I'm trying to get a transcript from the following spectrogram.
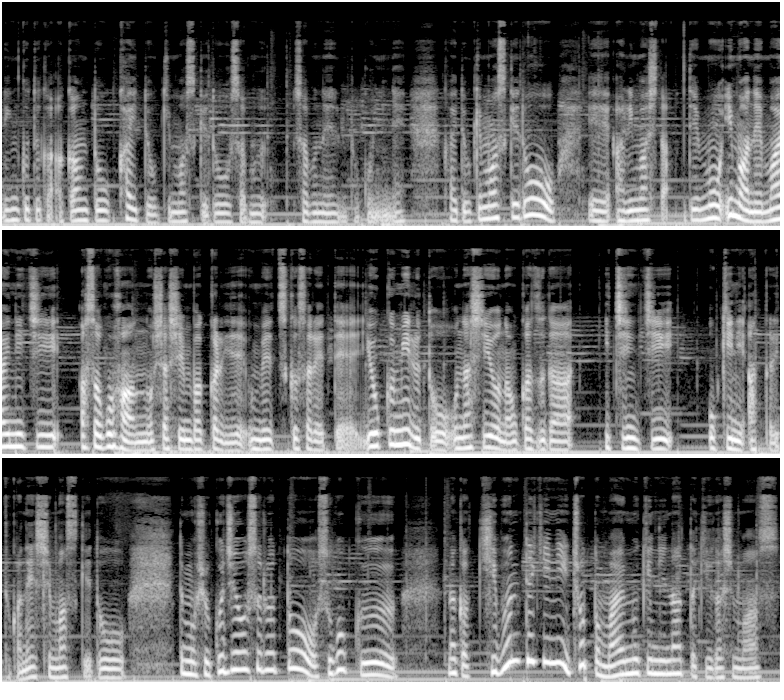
リンクというかアカウントを書いておきますけどサブサブネイルのとこにね書いておきますけど、えー、ありました。でも今ね毎日朝ごはんの写真ばっかりで埋め尽くされてよく見ると同じようなおかずが1日おきにあったりとかねしますけどでも食事をするとすごくなんか気分的にちょっと前向きになった気がします。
